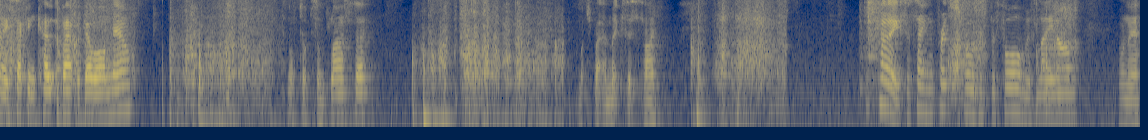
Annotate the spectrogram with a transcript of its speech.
Okay, second coat about to go on now. Knocked up some plaster. Much better mix this time. Okay, so same principles as before with laying on want to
